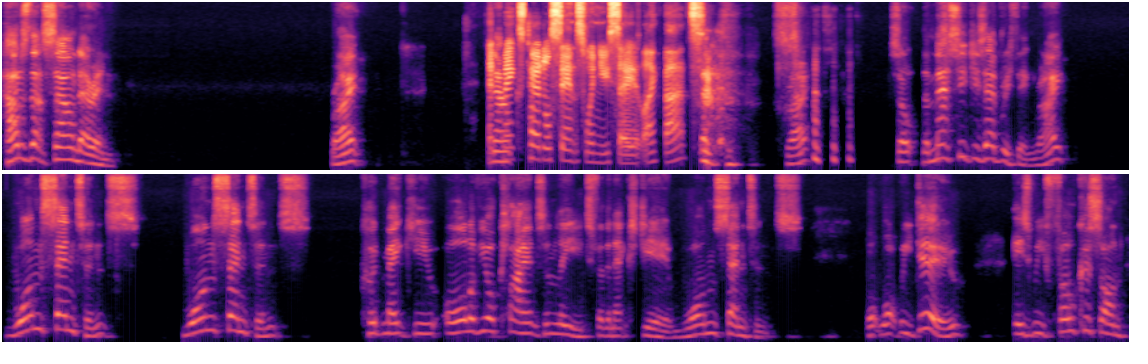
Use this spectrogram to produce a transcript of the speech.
How does that sound, Erin? Right? It Now- makes total sense when you say it like that. right? so the message is everything, right? One sentence, one sentence could make you all of your clients and leads for the next year. One sentence. But what we do is we focus on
